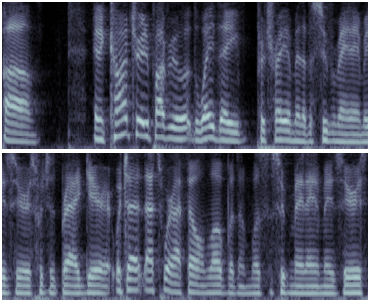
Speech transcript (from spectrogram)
Um, and contrary to popular, the way they portray him in the Superman animated series, which is Brad Garrett, which I, that's where I fell in love with him was the Superman animated series.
